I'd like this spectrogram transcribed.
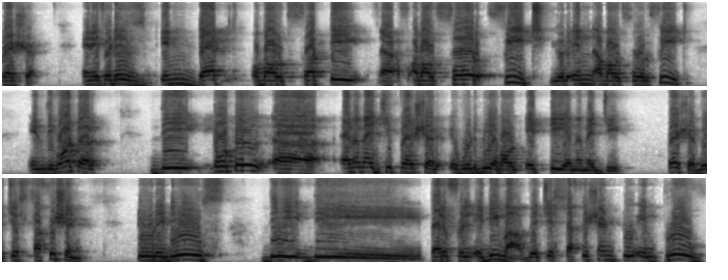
pressure. And if it is in depth about 40, uh, about four feet, you're in about four feet in the water, the total uh, mmHg pressure it would be about 80 mmHg pressure, which is sufficient to reduce the, the peripheral edema, which is sufficient to improve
